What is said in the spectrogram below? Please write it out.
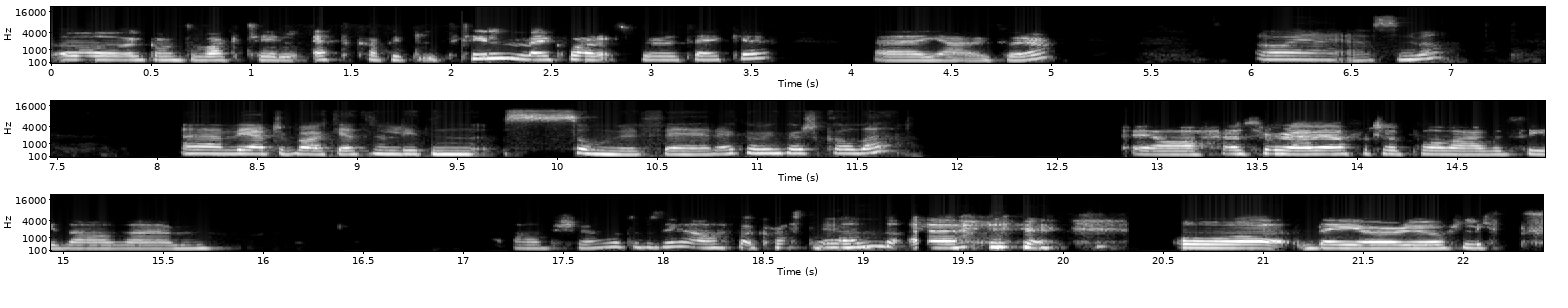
og velkommen tilbake til et kapittel til med Hverdagsbiblioteket. Eh, Jeg er Victoria. Og jeg er Sunniva. Eh, Vi er tilbake etter en liten sommerferie, kan vi kanskje kalle det. Ja, jeg tror det. Vi er fortsatt på hver vår side av, um, av sjøen, holdt jeg på å si. Av across the pond. Yeah. og det gjør det jo litt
